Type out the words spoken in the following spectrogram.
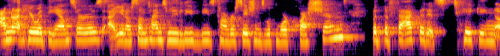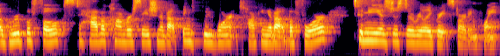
I'm not here with the answers. You know, sometimes we leave these conversations with more questions, but the fact that it's taking a group of folks to have a conversation about things we weren't talking about before, to me, is just a really great starting point.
